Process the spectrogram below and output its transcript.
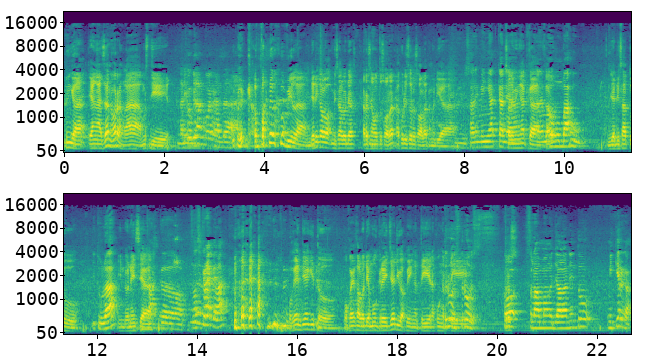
enggak yang azan orang lah masjid Tadi gua bilang kau yang azan. kapan aku bilang jadi kalau misal udah harusnya waktu sholat aku disuruh sholat sama dia Saling mengingatkan ya. Saling mengingatkan. Saling Kalau- bahu membahu. menjadi satu Itulah Indonesia cakep. Subscribe ya. pokoknya intinya gitu pokoknya kalau dia mau gereja juga aku ingetin aku ngerti Terus terus. Terus? Kok selama ngejalanin tuh mikir nggak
